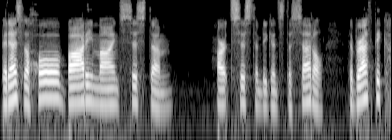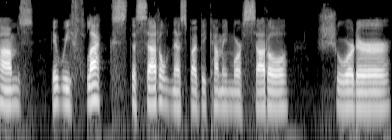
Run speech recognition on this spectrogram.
But as the whole body mind system, heart system begins to settle, the breath becomes, it reflects the settledness by becoming more subtle, shorter.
